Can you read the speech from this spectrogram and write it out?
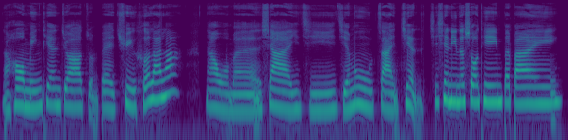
然后明天就要准备去荷兰啦。那我们下一集节目再见，谢谢您的收听，拜拜。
